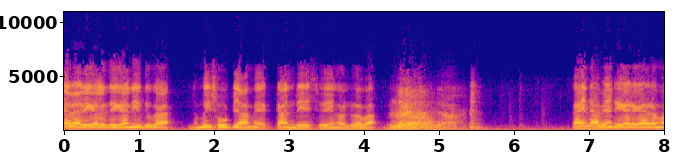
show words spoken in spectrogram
အဲ့ဒါတွေကလည်းဒီကနေ့သူကနမိတ်ဆိုးပြမယ်ကံတွေဆိုရင်တော့လွယ်ပါမလွယ်ပါဘူးဗျာခိုင်းတာဖြင့်ဒီကဒကာဓမ္မ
